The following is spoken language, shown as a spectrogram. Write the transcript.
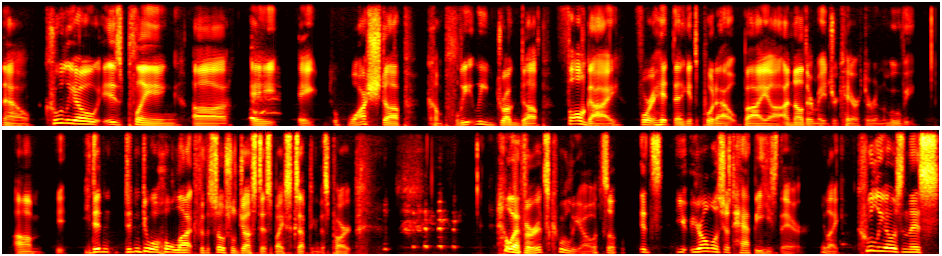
now, Coolio is playing uh, a a washed up, completely drugged up fall guy for a hit that gets put out by uh, another major character in the movie. Um, he, he didn't didn't do a whole lot for the social justice by accepting this part. However, it's Coolio, so it's you- you're almost just happy he's there. You're like, Coolio's in this.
